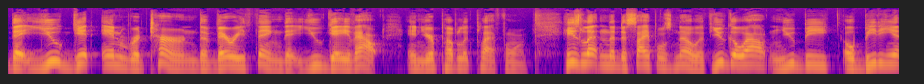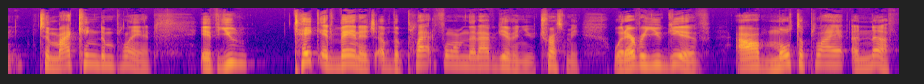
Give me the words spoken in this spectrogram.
that you get in return the very thing that you gave out in your public platform. He's letting the disciples know if you go out and you be obedient to my kingdom plan, if you take advantage of the platform that I've given you, trust me, whatever you give, I'll multiply it enough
